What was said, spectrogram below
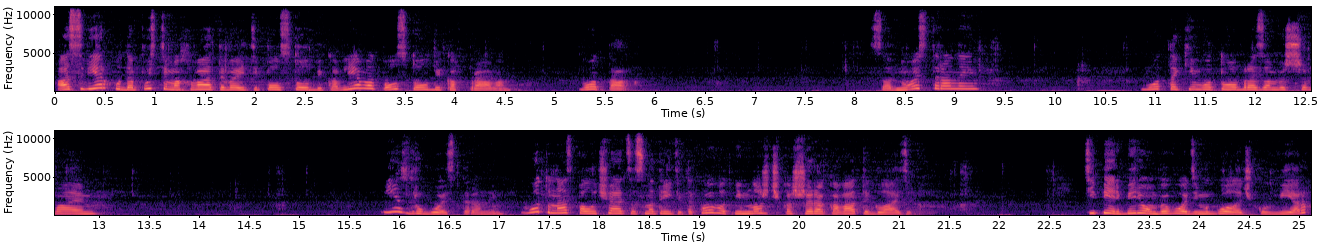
а сверху, допустим, охватываете пол столбика влево, пол столбика вправо. Вот так. С одной стороны. Вот таким вот образом вышиваем. И с другой стороны. Вот у нас получается, смотрите, такой вот немножечко широковатый глазик. Теперь берем, выводим иголочку вверх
